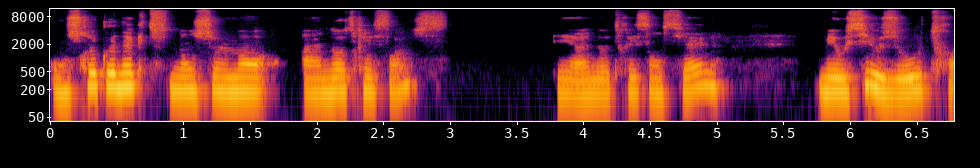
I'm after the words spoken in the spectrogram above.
on se reconnecte non seulement à notre essence et à notre essentiel, mais aussi aux autres.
